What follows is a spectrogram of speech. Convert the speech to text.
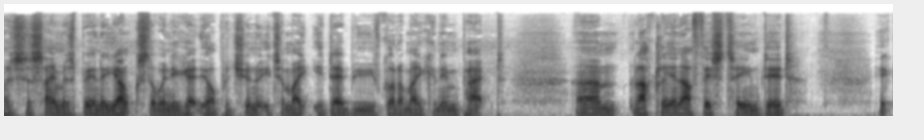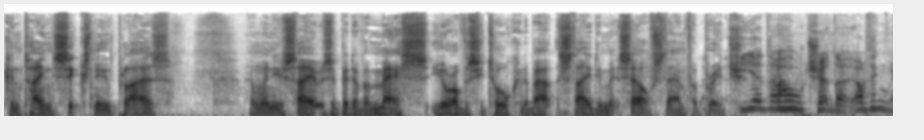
It's the same as being a youngster. When you get the opportunity to make your debut, you've got to make an impact. Um, luckily enough, this team did. It contained six new players. And when you say it was a bit of a mess, you're obviously talking about the stadium itself, Stamford Bridge. Yeah, the whole. Ch- I think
